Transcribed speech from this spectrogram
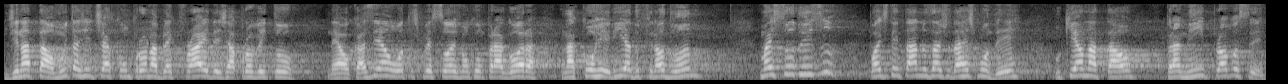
de Natal. Muita gente já comprou na Black Friday, já aproveitou né, a ocasião. Outras pessoas vão comprar agora na correria do final do ano. Mas tudo isso pode tentar nos ajudar a responder o que é o Natal para mim e para você.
